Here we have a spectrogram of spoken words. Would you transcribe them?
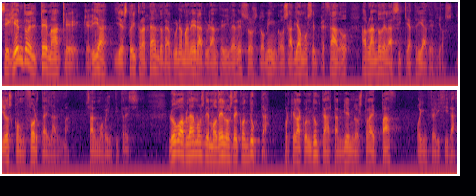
Siguiendo el tema que quería y estoy tratando de alguna manera durante diversos domingos, habíamos empezado hablando de la psiquiatría de Dios. Dios conforta el alma, Salmo 23. Luego hablamos de modelos de conducta, porque la conducta también nos trae paz o infelicidad.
